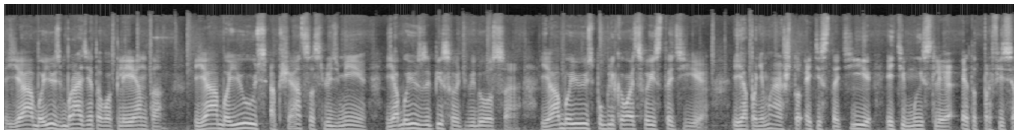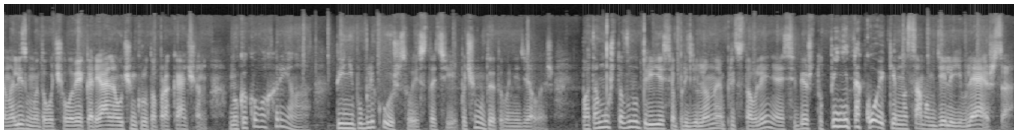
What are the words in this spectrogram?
я боюсь брать этого клиента, я боюсь общаться с людьми, я боюсь записывать видосы, я боюсь публиковать свои статьи. И я понимаю, что эти статьи, эти мысли, этот профессионализм этого человека реально очень круто прокачан. Но какого хрена? Ты не публикуешь свои статьи. Почему ты этого не делаешь? Потому что внутри есть определенное представление о себе, что ты не такой, кем на самом деле являешься.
